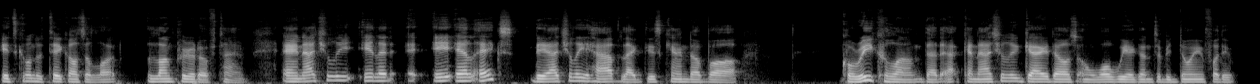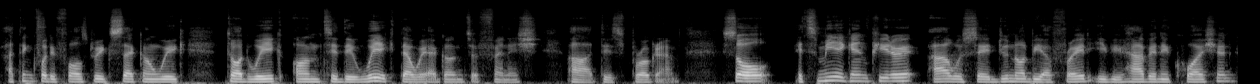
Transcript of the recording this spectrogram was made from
it's going to take us a lot, long period of time. And actually, ALX, they actually have like this kind of uh, curriculum that can actually guide us on what we are going to be doing for the i think for the first week second week third week until the week that we are going to finish uh, this program. So it's me again peter. I would say do not be afraid. If you have any question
